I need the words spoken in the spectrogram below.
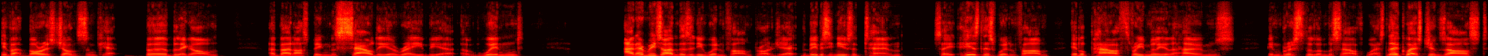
In fact, Boris Johnson kept burbling on about us being the Saudi Arabia of wind. And every time there's a new wind farm project, the BBC News at 10 say, here's this wind farm, it'll power 3 million homes in Bristol and the southwest. No questions asked,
